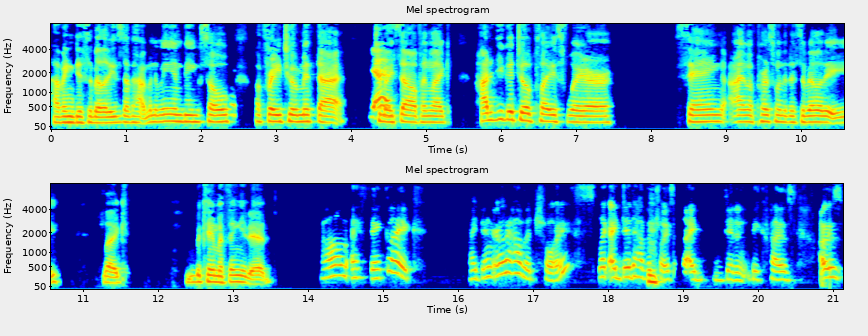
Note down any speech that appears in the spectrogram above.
having disabilities that happened to me and being so afraid to admit that to myself. And like, how did you get to a place where saying I'm a person with a disability, like, became a thing you did? Um, I think like I didn't really have a choice. Like I did have a Mm. choice, but I didn't because I was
